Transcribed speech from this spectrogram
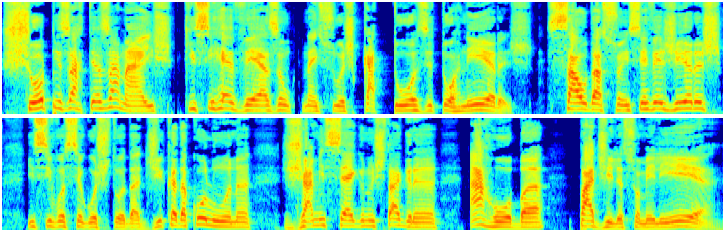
chopes artesanais que se revezam nas suas 14 torneiras. Saudações cervejeiras e se você gostou da dica da coluna, já me segue no Instagram, arroba Padilha Sommelier.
